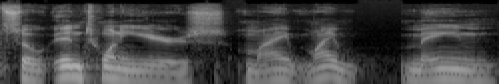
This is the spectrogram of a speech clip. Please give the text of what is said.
so in 20 years my my main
